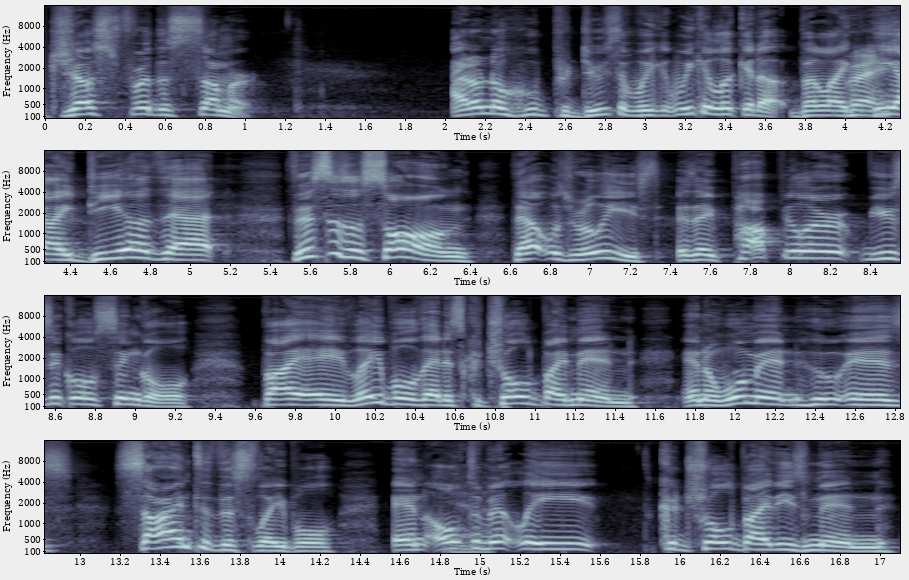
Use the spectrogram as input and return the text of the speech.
just for the summer. I don't know who produced it. We can, we can look it up, but like Right. the idea that this is a song that was released as a popular musical single by a label that is controlled by men and a woman who is signed to this label and ultimately controlled by these men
